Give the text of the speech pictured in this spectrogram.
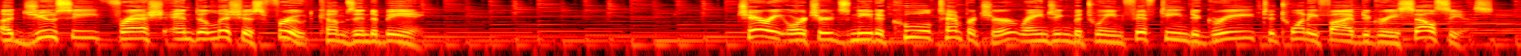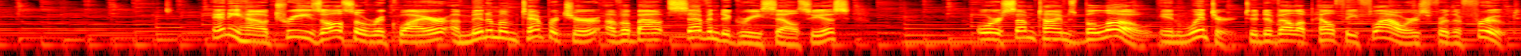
a juicy, fresh, and delicious fruit comes into being. Cherry orchards need a cool temperature ranging between 15 degree to 25 degrees Celsius. Anyhow, trees also require a minimum temperature of about 7 degrees Celsius or sometimes below in winter to develop healthy flowers for the fruit.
